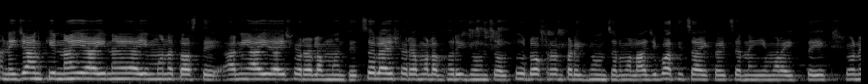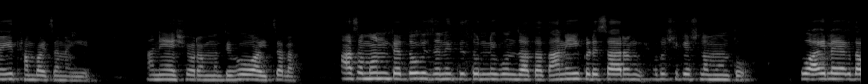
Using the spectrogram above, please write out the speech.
आणि जानकी नाही आई नाही आई म्हणत असते आणि आई ऐश्वर्याला म्हणते चल ऐश्वर्या मला घरी घेऊन चल. तू डॉक्टरांकडे घेऊन चल. मला अजिबात हिचं ऐकायचं नाही आहे मला इथं एक क्षणही थांबायचं नाही आहे आणि ऐश्वर्या म्हणते हो आई चला. असं म्हणून त्या दोघीजणी तिथून निघून जातात आणि इकडे सारंग ऋषिकेशला म्हणतो तू आईला एकदा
